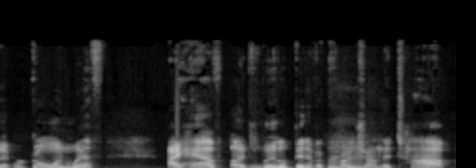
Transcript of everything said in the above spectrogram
that we're going with i have a little bit of a crunch on the top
